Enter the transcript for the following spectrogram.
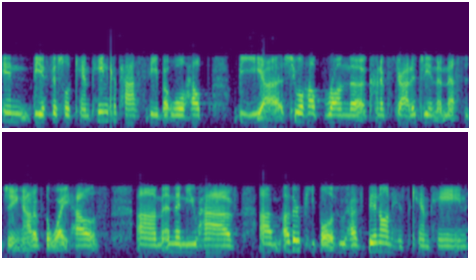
in the official campaign capacity, but will help be. Uh, she will help run the kind of strategy and the messaging out of the White House. Um, and then you have um, other people who have been on his campaign,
